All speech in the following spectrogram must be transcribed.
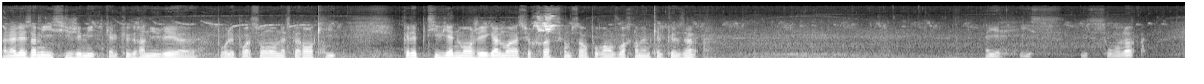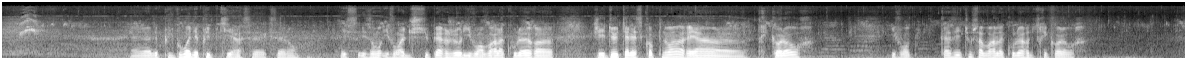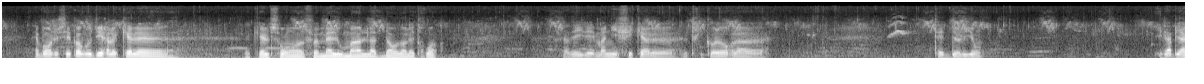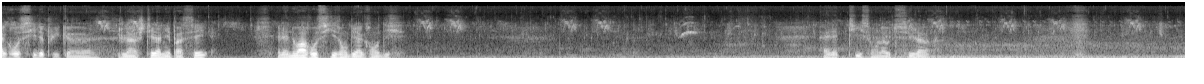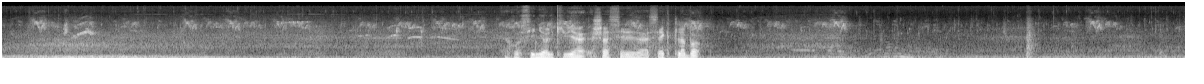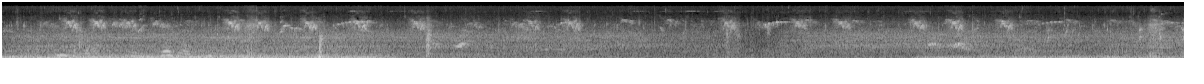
Voilà les amis, ici j'ai mis quelques granulés euh, pour les poissons en espérant que les petits viennent manger également à la surface, comme ça on pourra en voir quand même quelques-uns. Voyez, ils, sont là. Il y a des plus gros et des plus petits, hein, c'est excellent. Ils, ils, vont être super jolis, ils vont avoir la couleur... Euh, j'ai deux télescopes noirs et un euh, tricolore. Ils vont quasi tous avoir la couleur du tricolore. Et bon, je sais pas vous dire lequel, euh, lesquels sont euh, femelles ou mâles là-dedans, dans les trois. Regardez, il est magnifique hein, le, tricolore là. Euh, tête de lion. Il a bien grossi depuis que je l'ai acheté l'année passée. Et les noirs aussi, ils ont bien grandi. Et les petits sont là au-dessus là. Rossignol qui vient chasser les insectes là-bas.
